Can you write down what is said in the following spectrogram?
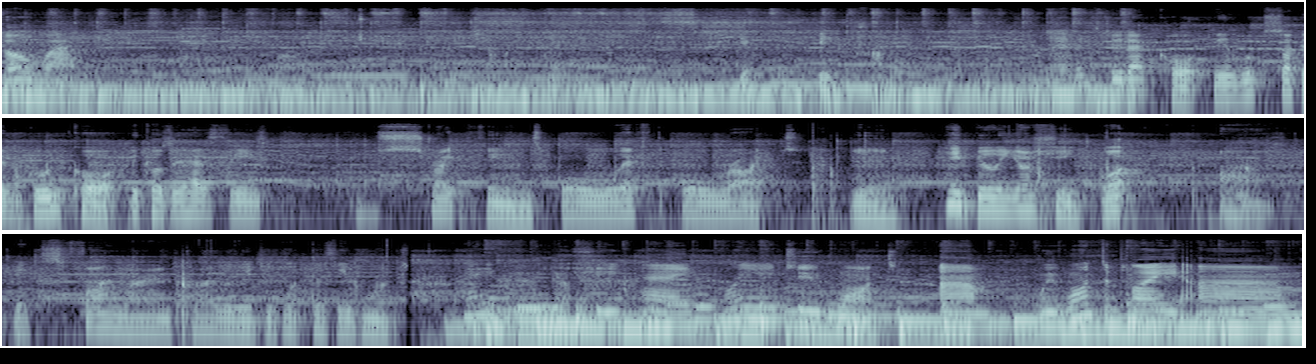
go away. Get big trouble. Yeah, let's do that court. It looks like a good court because it has these straight things, all left, all right. Yeah. Hey, Billy Yoshi. What? Oh, it's Fire Mario and Fire Luigi. What does he want? Hey, Yoshi. Hey, what do you two want? Um, we want to play, um,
